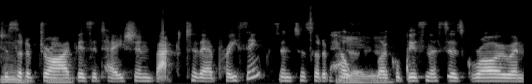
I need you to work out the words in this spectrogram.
to sort Mm, of drive visitation back to their precincts and to sort of help Yeah, yeah. local businesses grow and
